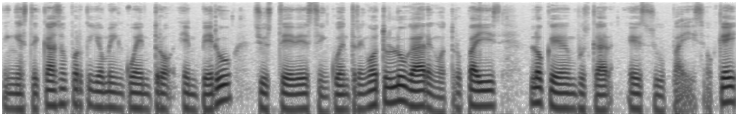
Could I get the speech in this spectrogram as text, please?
En este caso porque yo me encuentro en Perú si ustedes se encuentran en otro lugar en otro país lo que deben buscar es su país ok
